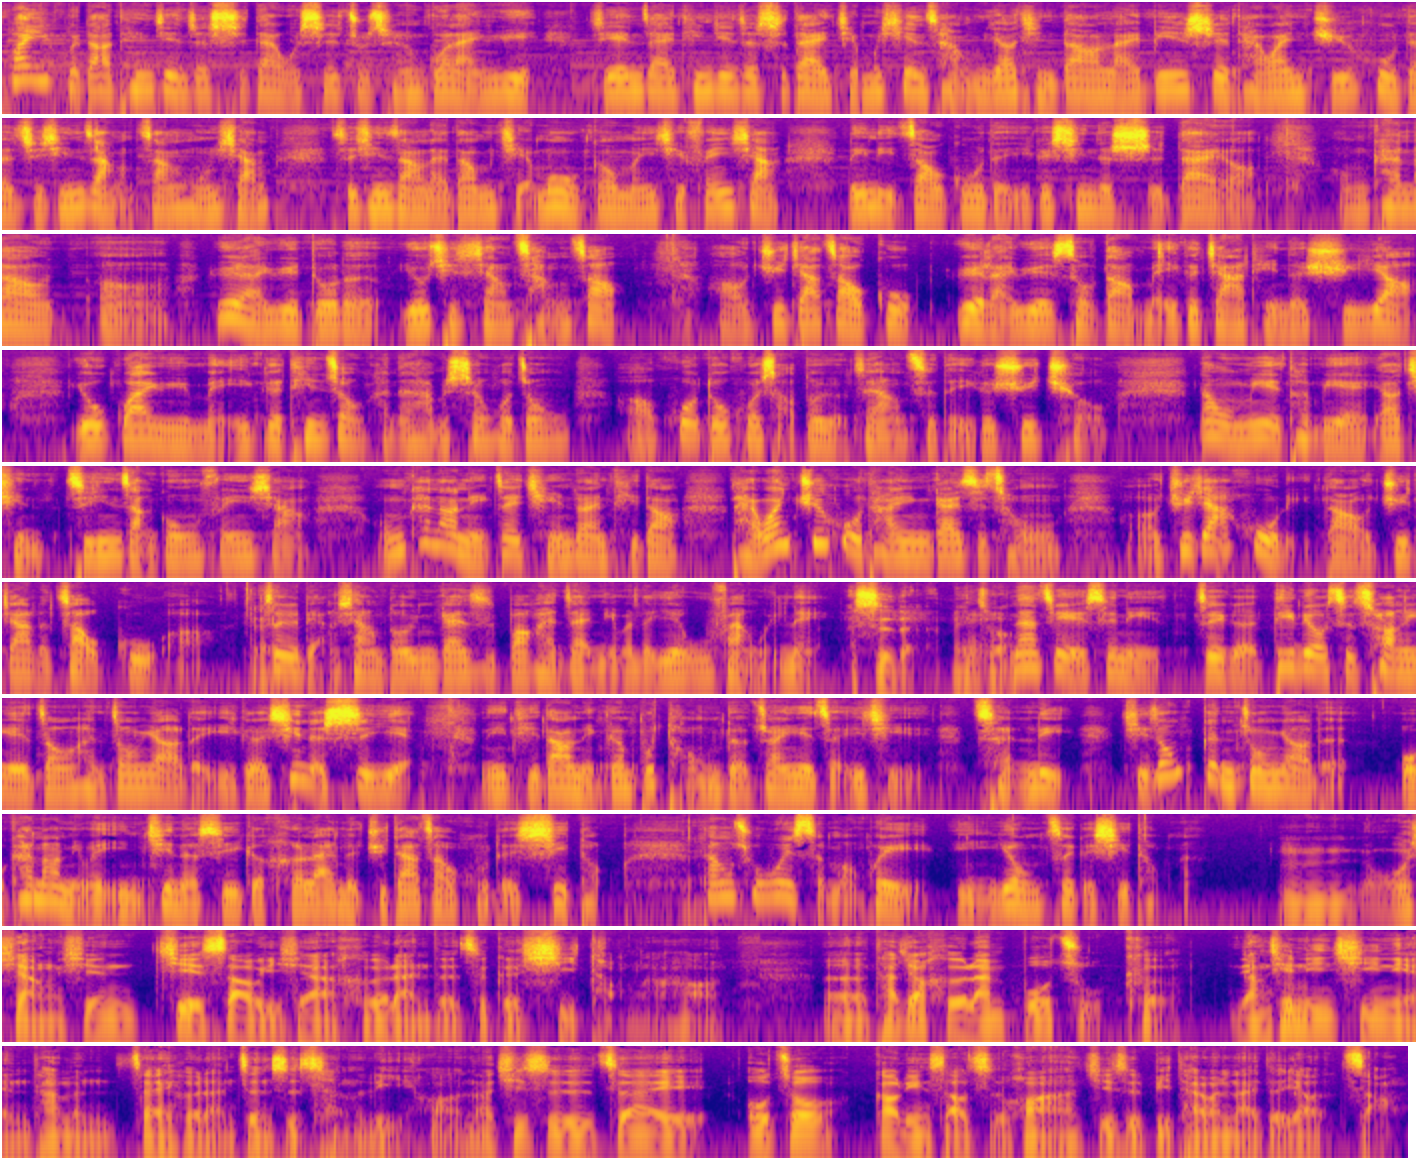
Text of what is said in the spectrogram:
欢迎回到《听见这时代》，我是主持人郭兰玉。今天在《听见这时代》节目现场，我们邀请到来宾是台湾居户的执行长张鸿祥执行长来到我们节目，跟我们一起分享邻里照顾的一个新的时代哦。我们看到呃，越来越多的，尤其是像长照。好，居家照顾越来越受到每一个家庭的需要，攸关于每一个听众，可能他们生活中啊或多或少都有这样子的一个需求。那我们也特别邀请执行长跟我们分享。我们看到你在前一段提到，台湾居户他应该是从呃居家护理到居家的照顾啊。这个两项都应该是包含在你们的业务范围内。是的，没错。那这也是你这个第六次创业中很重要的一个新的事业。你提到你跟不同的专业者一起成立，其中更重要的，我看到你们引进的是一个荷兰的居家照护的系统。当初为什么会引用这个系统呢？嗯，我想先介绍一下荷兰的这个系统啊，哈，呃，它叫荷兰博主客。两千零七年，他们在荷兰正式成立。哈，那其实，在欧洲高龄少子化其实比台湾来的要早。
